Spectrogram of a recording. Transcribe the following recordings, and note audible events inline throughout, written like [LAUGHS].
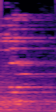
Oh.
